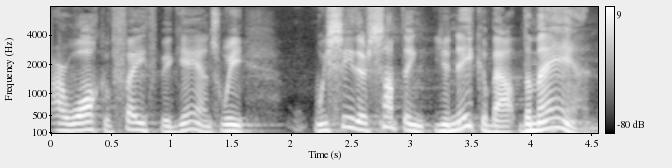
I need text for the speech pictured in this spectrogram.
our walk of faith begins. We, we see there's something unique about the man.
